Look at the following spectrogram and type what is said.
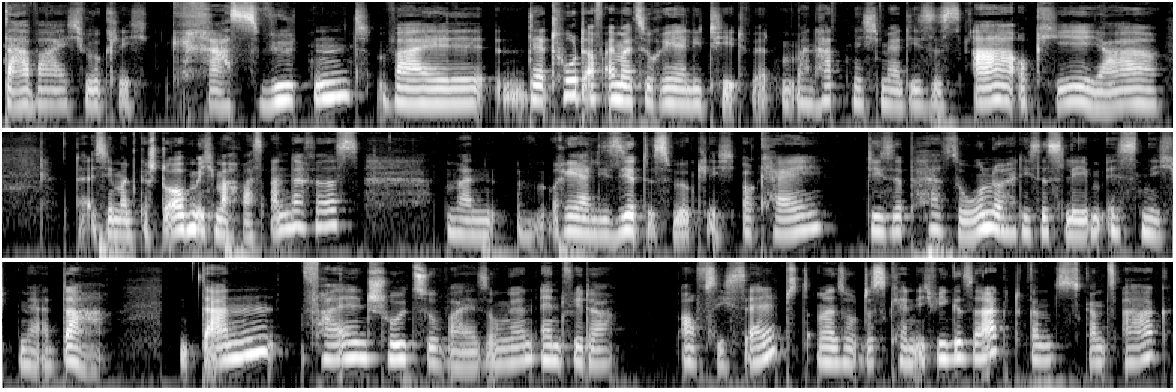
da war ich wirklich krass wütend, weil der Tod auf einmal zur Realität wird. Man hat nicht mehr dieses, ah, okay, ja, da ist jemand gestorben, ich mache was anderes. Man realisiert es wirklich, okay, diese Person oder dieses Leben ist nicht mehr da. Dann fallen Schuldzuweisungen entweder auf sich selbst, also das kenne ich wie gesagt ganz, ganz arg,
